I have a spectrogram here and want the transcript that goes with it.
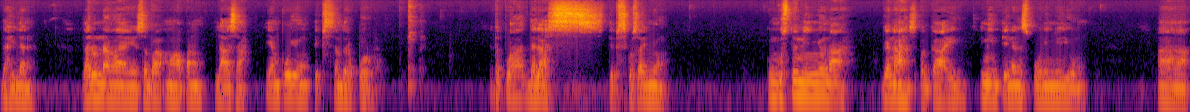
dahilan. Lalo na nga yun sa mga panglasa. Yan po yung tips number 4. Ito po ha, last tips ko sa inyo. Kung gusto ninyo na ganahan sa pagkain, i-maintenance po ninyo yung ah,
